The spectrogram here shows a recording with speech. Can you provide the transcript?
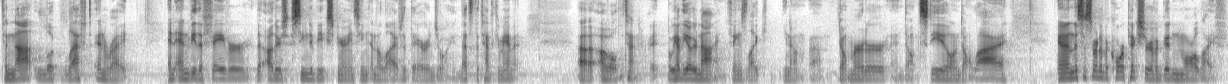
to not look left and right and envy the favor that others seem to be experiencing in the lives that they are enjoying. That's the 10th commandment uh, of all the 10, right? But we have the other nine things like, you know, uh, don't murder and don't steal and don't lie. And this is sort of a core picture of a good and moral life.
